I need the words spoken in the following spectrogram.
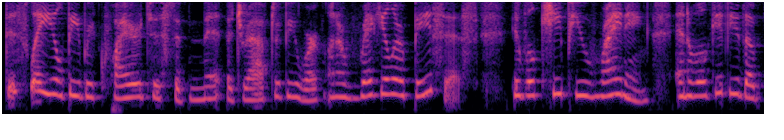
This way, you'll be required to submit a draft of your work on a regular basis. It will keep you writing and it will give you the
